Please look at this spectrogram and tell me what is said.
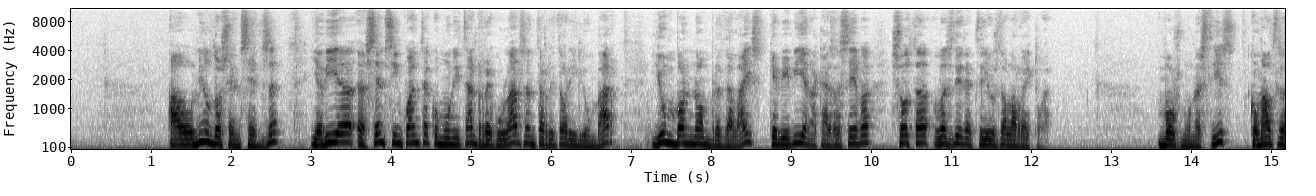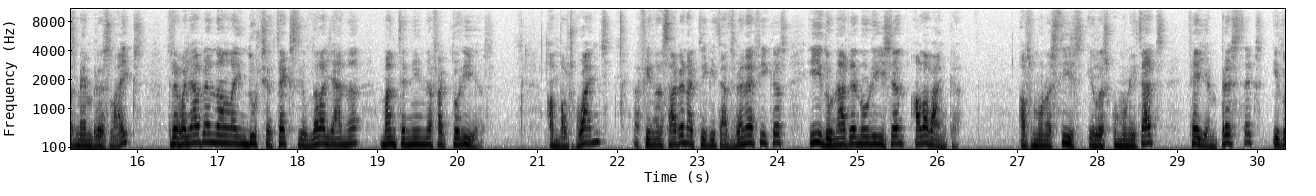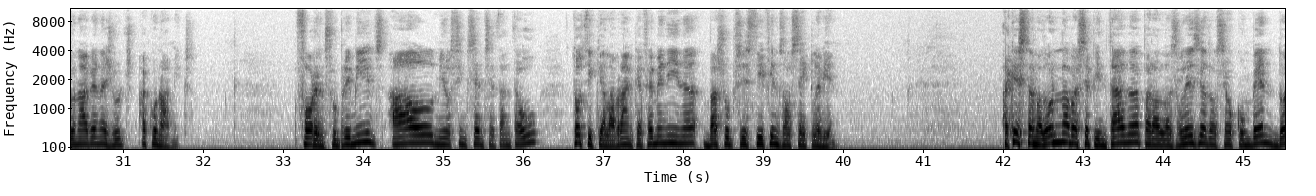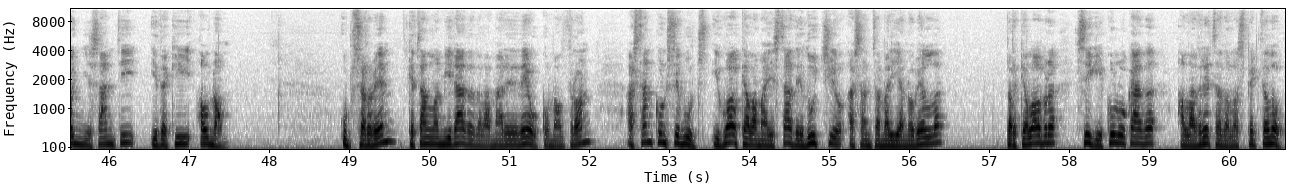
Al 1216 hi havia 150 eh, comunitats regulars en territori llombard i un bon nombre de laics que vivien a casa seva sota les directrius de la regla. Molts monestirs, com altres membres laics, treballaven en la indústria tèxtil de la llana mantenint factories. Amb els guanys finançaven activitats benèfiques i donaren origen a la banca. Els monestirs i les comunitats feien préstecs i donaven ajuts econòmics foren suprimits al 1571, tot i que la branca femenina va subsistir fins al segle XX. Aquesta Madonna va ser pintada per a l'església del seu convent d'Ogni Santi i d'aquí el nom. Observem que tant la mirada de la Mare de Déu com el tron estan concebuts igual que la Maestà de Duccio a Santa Maria Novella perquè l'obra sigui col·locada a la dreta de l'espectador,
